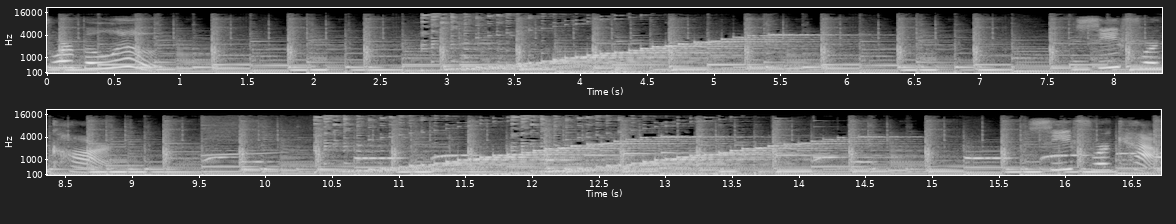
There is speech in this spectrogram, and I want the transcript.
For balloon. C for car. C for cap.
